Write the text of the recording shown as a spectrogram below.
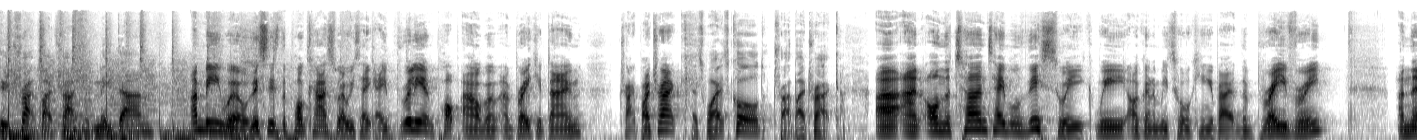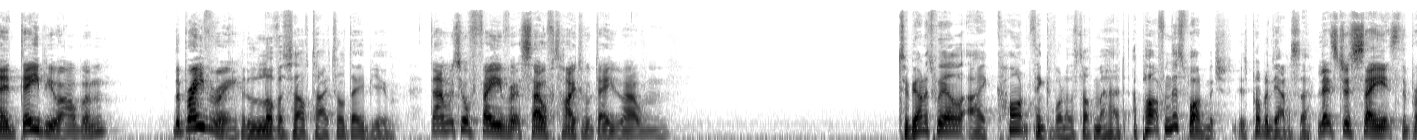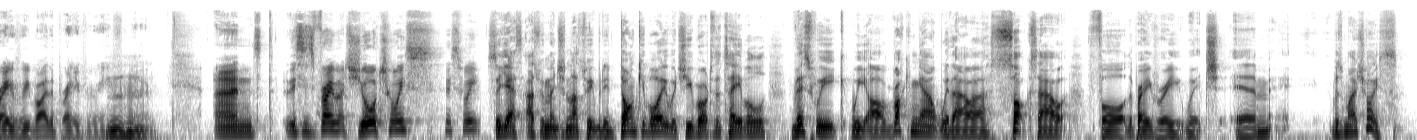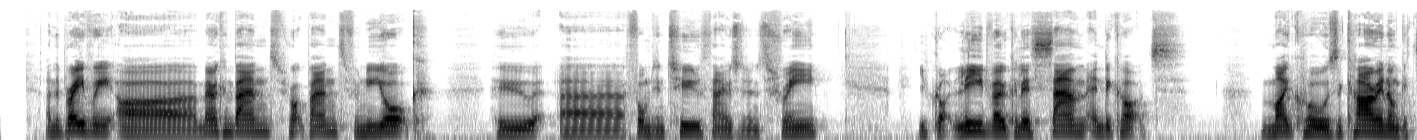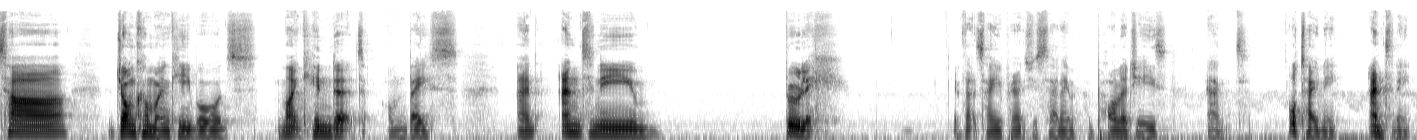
Hello, you're listening to Track by Track with me, Dan. And me, Will. This is the podcast where we take a brilliant pop album and break it down track by track. That's why it's called Track by Track. Uh, and on the turntable this week, we are going to be talking about The Bravery and their debut album, The Bravery. I love a self titled debut. Dan, what's your favourite self titled debut album? To be honest, Will, I can't think of one off the top of my head, apart from this one, which is probably the answer. Let's just say it's The Bravery by The Bravery. And this is very much your choice this week. So, yes, as we mentioned last week, we did Donkey Boy, which you brought to the table. This week, we are rocking out with our socks out for The Bravery, which um, was my choice. And The Bravery are American band, rock band from New York, who uh, formed in 2003. You've got lead vocalist Sam Endicott, Michael Zakarin on guitar, John Conway on keyboards, Mike Hindert on bass, and Anthony Brulich, if that's how you pronounce your surname. Apologies, Ant. Or Tony. Anthony.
